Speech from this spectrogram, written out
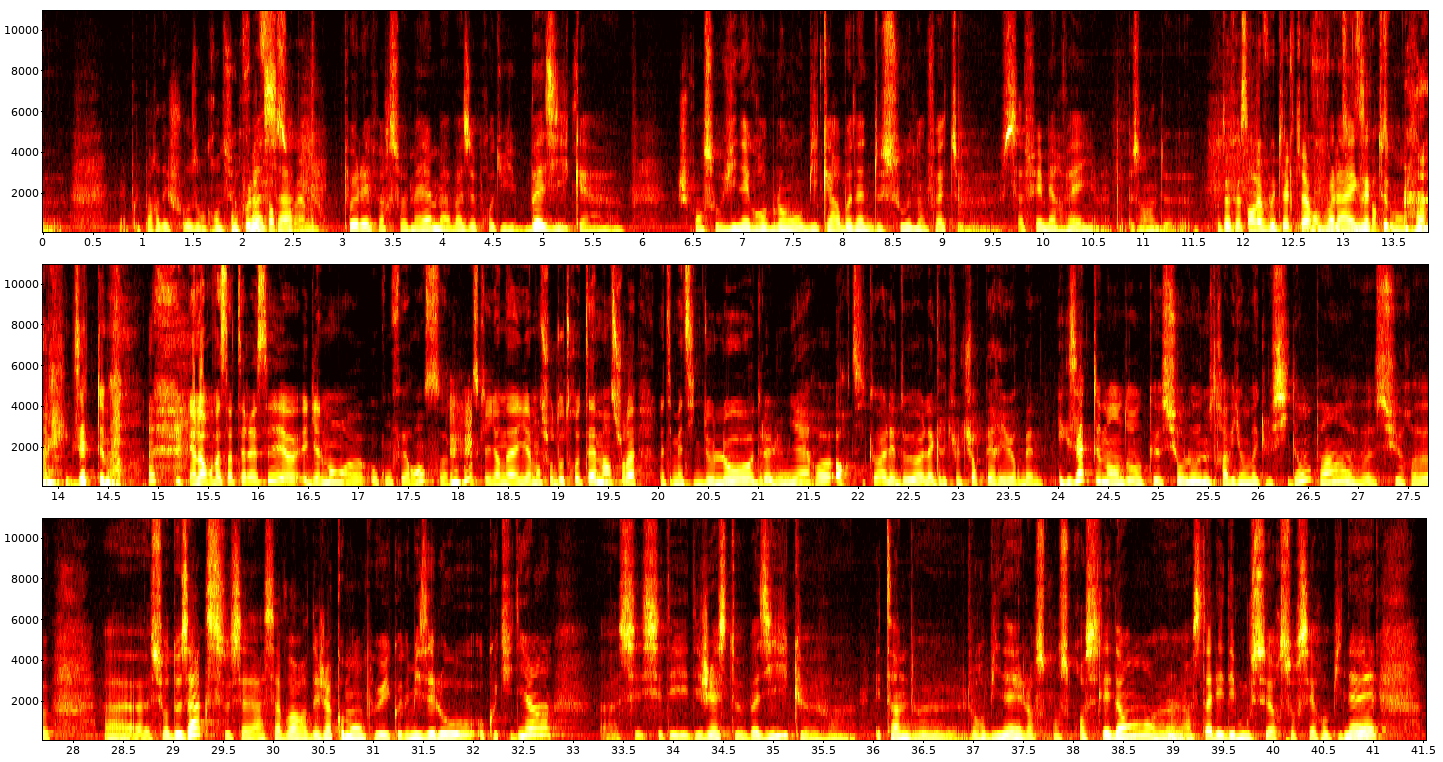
la plupart des choses en grande surface. On peut les faire soi-même. On peut les faire soi-même à base de produits basiques. Euh, je pense au vinaigre blanc, au bicarbonate de soude. En fait, euh, ça fait merveille. Pas besoin de. Tout à fait, ça enlève le calcaire. On voilà, exactement. exactement. Et alors, on va s'intéresser également aux conférences, mhm. parce qu'il y en a également sur d'autres thèmes, hein, sur la, thématique de l'eau, de la lumière horticole et de l'agriculture périurbaine. Exactement. Donc, sur l'eau, nous travaillons avec le SIDOMP, hein, sur euh, sur deux axes, à savoir déjà comment on peut économiser l'eau au, quotidien. Euh, c'est des, gestes basiques, euh, éteindre le, robinet lorsqu'on se brosse les dents, mmh. installer des mousseurs sur ses robinets,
